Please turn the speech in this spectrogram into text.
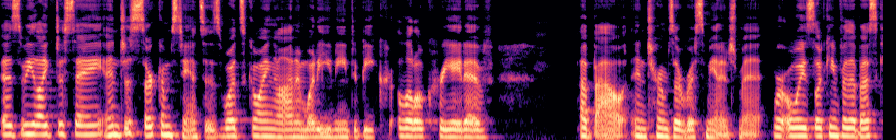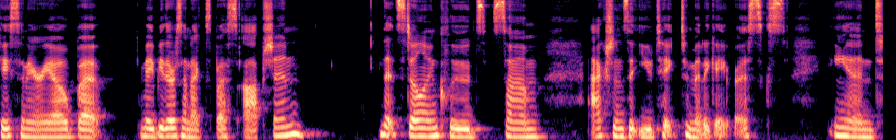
as we like to say, and just circumstances, what's going on, and what do you need to be a little creative about in terms of risk management. We're always looking for the best case scenario, but maybe there's a next best option that still includes some actions that you take to mitigate risks. And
